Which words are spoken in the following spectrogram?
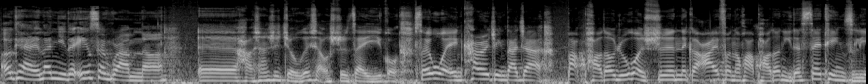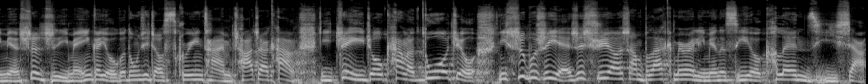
OK，那你的 Instagram 呢？呃，好像是九个小时在一共，所以我 encouraging 大家把跑到，如果是那个 iPhone 的话，跑到你的 settings 里面，设置里面应该有个东西叫 screen time，查查看你这一周看了多久，你是不是也是需要像 Black Mirror 里面的 CEO cleanse 一下，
